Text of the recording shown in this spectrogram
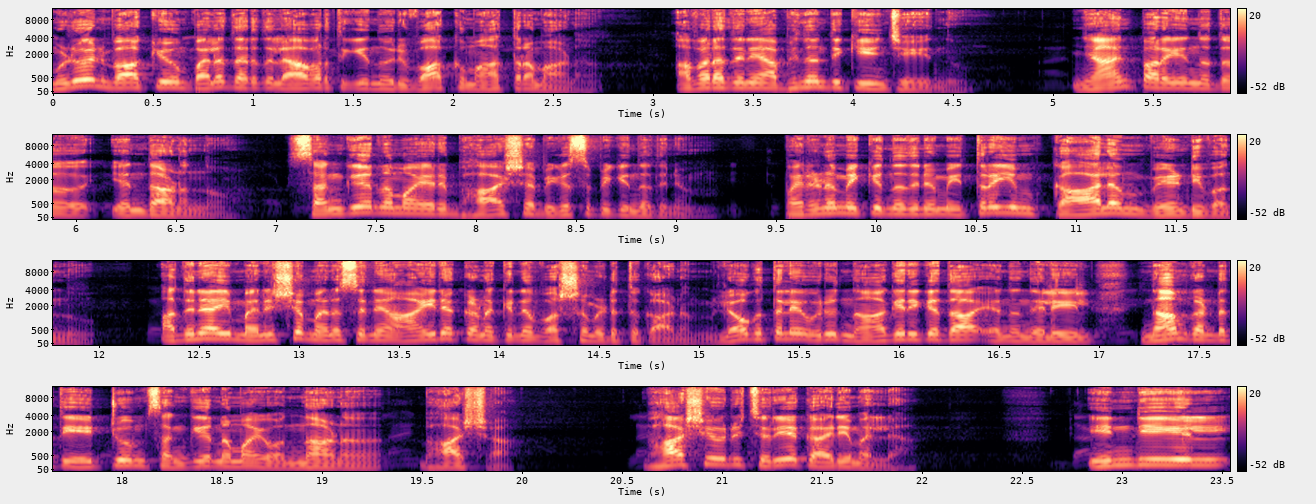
മുഴുവൻ വാക്യവും പലതരത്തിൽ ആവർത്തിക്കുന്ന ഒരു വാക്ക് മാത്രമാണ്. അവരതിനെ അഭിനന്ദിക്കുകയും ചെയ്യുന്നു. ഞാൻ പറയുന്നത് എന്താണെന്നോ? സങ്കീർണമായ ഒരു ഭാഷ വികസിപ്പിക്കുന്നതിനും പരിണമിക്കുന്നതിനും ഇത്രയും കാലം വേണ്ടി വന്നു. അതിനായി മനുഷ്യ മനസ്സിനെ ആയിരക്കണക്കിന് വർഷം എടുത്തു കാണും. ലോകത്തിലെ ഒരു നാഗരികത എന്ന നിലയിൽ നാം കണ്ടെത്തിയ ഏറ്റവും സങ്കീർണമായ ഒന്നാണ് ഭാഷ. ഭാഷ ഒരു ചെറിയ കാര്യമല്ല. ഇന്ത്യയിൽ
